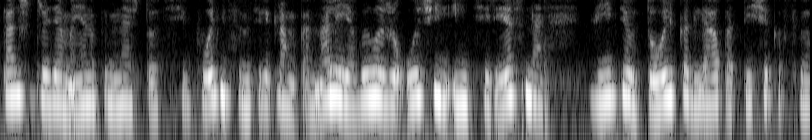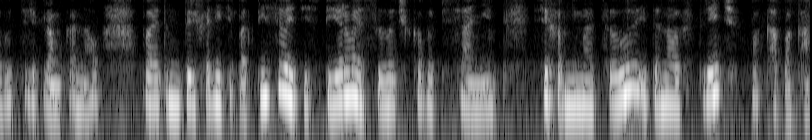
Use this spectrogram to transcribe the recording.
Также, друзья мои, я напоминаю, что сегодня в своем телеграм-канале я выложу очень интересное видео только для подписчиков своего телеграм-канала. Поэтому переходите, подписывайтесь. Первая ссылочка в описании. Всех обнимаю, целую и до новых встреч. Пока-пока.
